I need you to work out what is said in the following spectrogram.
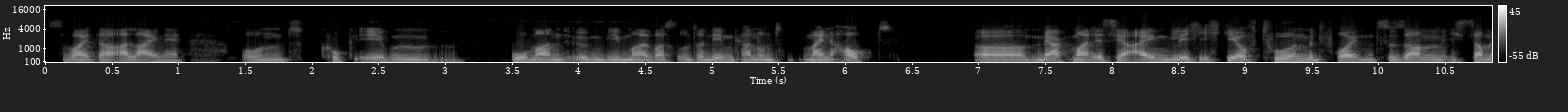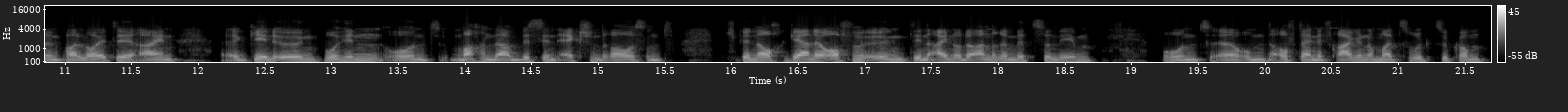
so weiter alleine und gucke eben, wo man irgendwie mal was unternehmen kann. Und mein Haupt, äh, ist ja eigentlich, ich gehe auf Touren mit Freunden zusammen, ich sammle ein paar Leute ein, äh, gehen irgendwo hin und machen da ein bisschen Action draus. Und ich bin auch gerne offen, irgend den einen oder anderen mitzunehmen. Und äh, um auf deine Frage nochmal zurückzukommen,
